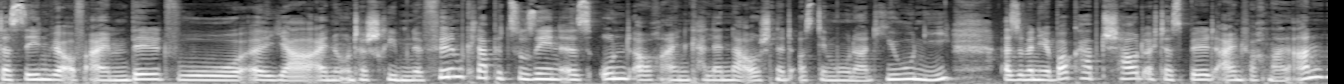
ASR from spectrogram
Das sehen wir auf einem Bild, wo äh, ja eine unterschriebene Filmklappe zu sehen ist und auch ein Kalenderausschnitt aus dem Monat Juni. Also wenn ihr Bock habt, schaut euch das Bild einfach mal an.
